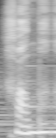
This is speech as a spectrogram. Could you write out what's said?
好梦。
